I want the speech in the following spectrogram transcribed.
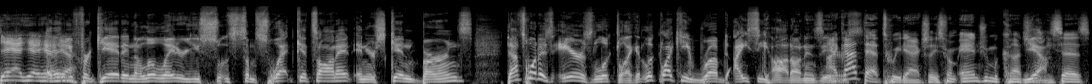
Yeah, yeah, yeah. and then yeah. you forget, and a little later, you sw- some sweat gets on it, and your skin burns. That's what his ears looked like. It looked like he rubbed icy hot on his ears. I got that tweet actually. It's from Andrew McCutchen. Yeah. He says,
